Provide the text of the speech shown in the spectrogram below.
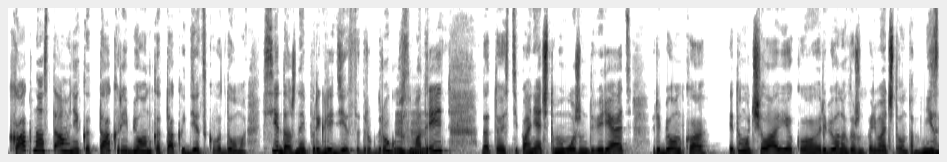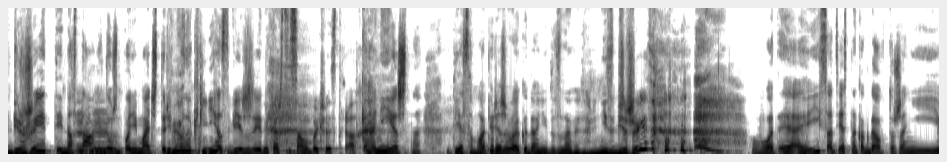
как наставника, так ребенка, так и детского дома. Все должны приглядеться друг к другу, угу. посмотреть, да, то есть и понять, что мы можем доверять ребенка этому человеку. Ребенок должен понимать, что он там не сбежит, и наставник mm-hmm. должен понимать, что ребенок не сбежит. Мне кажется, самый большой страх. Конечно. Я сама переживаю, когда они идут не сбежит. Вот. Э, и, соответственно, когда вот тоже они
